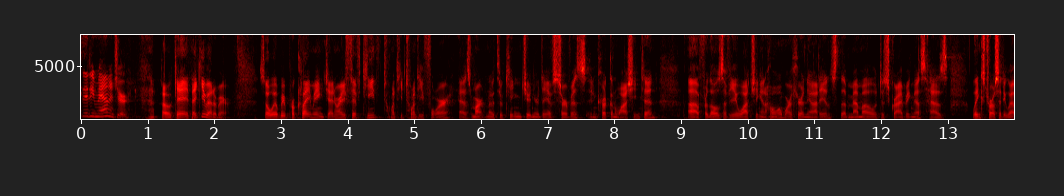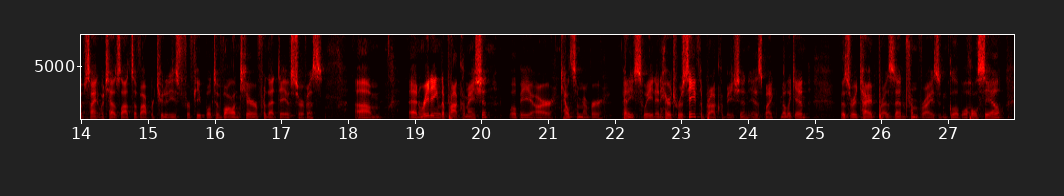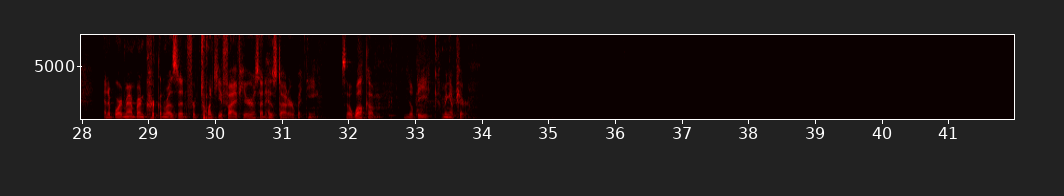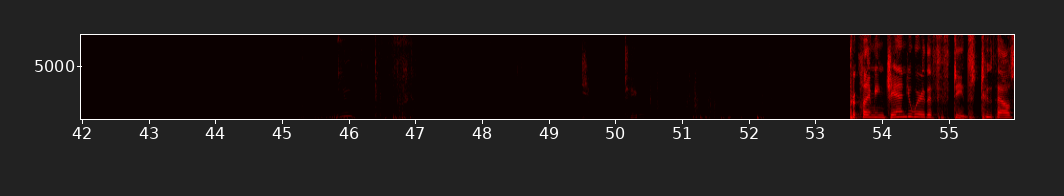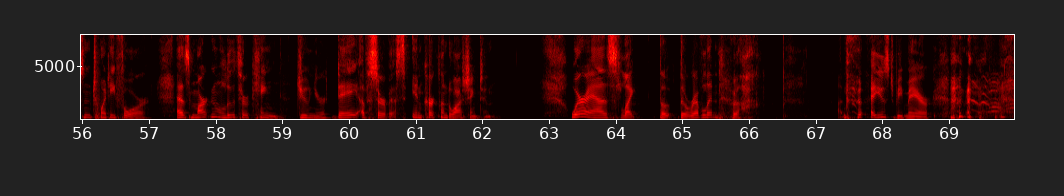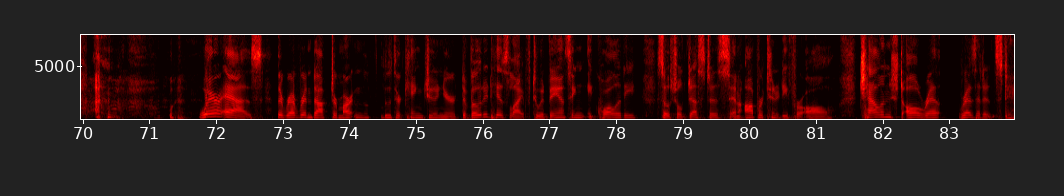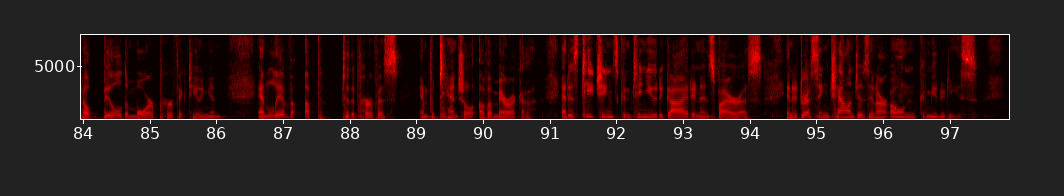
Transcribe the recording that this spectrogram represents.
city manager. Okay, thank you, Madam Mayor. So we'll be proclaiming January 15th, 2024 as Martin Luther King Jr. Day of Service in Kirkland, Washington. Uh, for those of you watching at home or here in the audience, the memo describing this has links to our city website, which has lots of opportunities for people to volunteer for that day of service. Um, and reading the proclamation will be our council member, Penny Sweet. And here to receive the proclamation is Mike Milligan, who's a retired president from Verizon Global Wholesale and a board member and Kirkland resident for 25 years, and his daughter, Whitney. So welcome. You'll be coming up here. Proclaiming January the 15th, 2024, as Martin Luther King Jr. Day of Service in Kirkland, Washington. Whereas, like the, the Reverend, I used to be mayor. Whereas the Reverend Dr. Martin Luther King Jr. devoted his life to advancing equality, social justice, and opportunity for all, challenged all re- residents to help build a more perfect union and live up to the purpose and potential of America. And his teachings continue to guide and inspire us in addressing challenges in our own communities.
